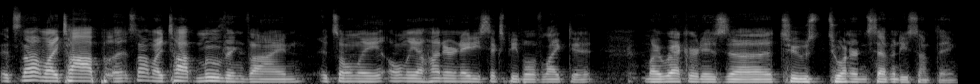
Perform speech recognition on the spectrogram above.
It's not my top. It's not my top moving Vine. It's only only 186 people have liked it. My record is uh, two 270 something,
